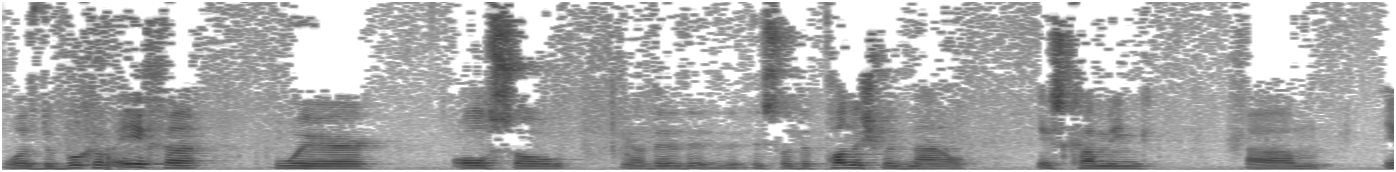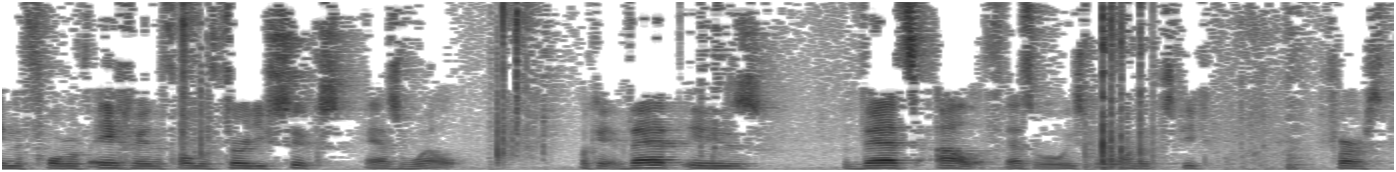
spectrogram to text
was the book of Eicha, where also, you know, the, the, the, so the punishment now is coming um, in the form of Eicha, in the form of 36 as well. Okay, that is, that's Aleph. That's what we wanted to speak first.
